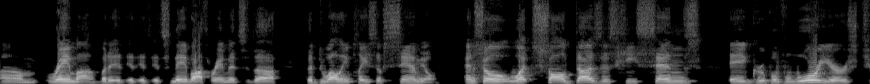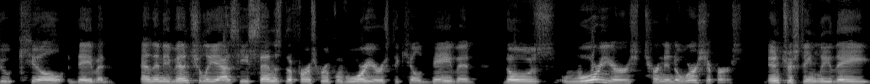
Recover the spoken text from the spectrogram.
um, Ramah, but it, it, it's Naboth Ramah. It's the, the dwelling place of Samuel. And so what Saul does is he sends a group of warriors to kill David. And then eventually, as he sends the first group of warriors to kill David, those warriors turn into worshipers. Interestingly, they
